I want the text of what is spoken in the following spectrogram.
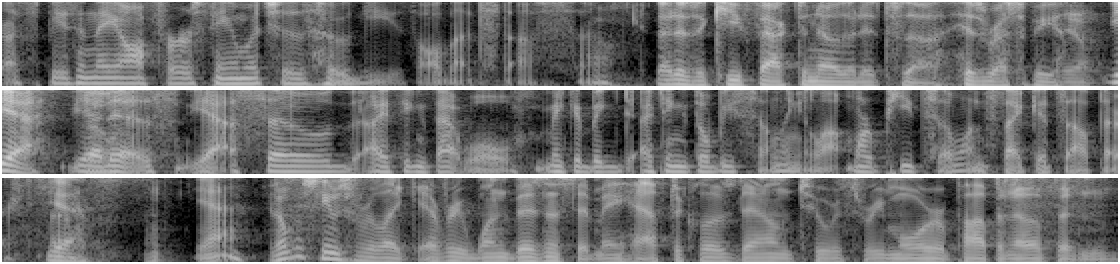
recipes, and they offer sandwiches, hoagies, all that stuff. So that is a key fact to know that it's uh, his recipe. Yeah. yeah, yeah, So- it is. Yeah, so I think that will make a big. I think they'll be selling a lot more pizza once that gets out there. So, Yeah. yeah. It almost seems for like every one business that may have to close down, two or three more are popping up, and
